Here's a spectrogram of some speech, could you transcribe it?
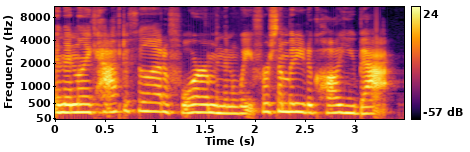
and then like have to fill out a form and then wait for somebody to call you back.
